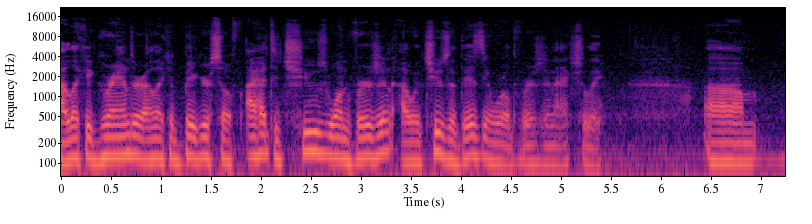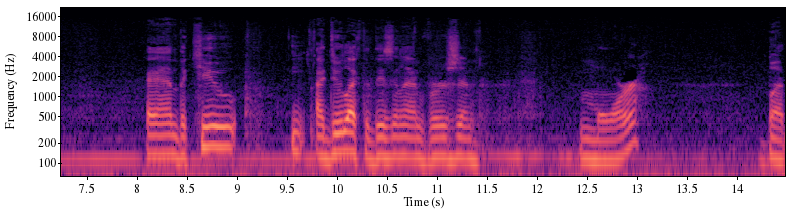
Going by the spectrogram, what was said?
I like it grander. I like it bigger. So if I had to choose one version, I would choose a Disney World version actually. Um, and the queue, I do like the Disneyland version more, but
